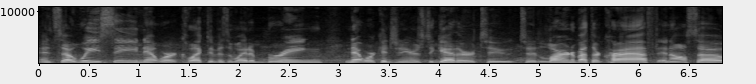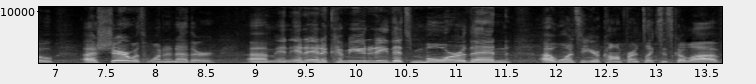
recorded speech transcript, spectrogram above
And so we see Network Collective as a way to bring network engineers together to, to learn about their craft and also uh, share with one another. Um, in, in, in, a community that's more than a once a year conference like Cisco Live.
